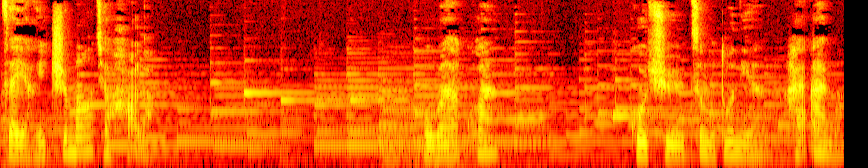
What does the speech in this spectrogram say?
再养一只猫就好了。我问阿宽：“过去这么多年还爱吗？”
